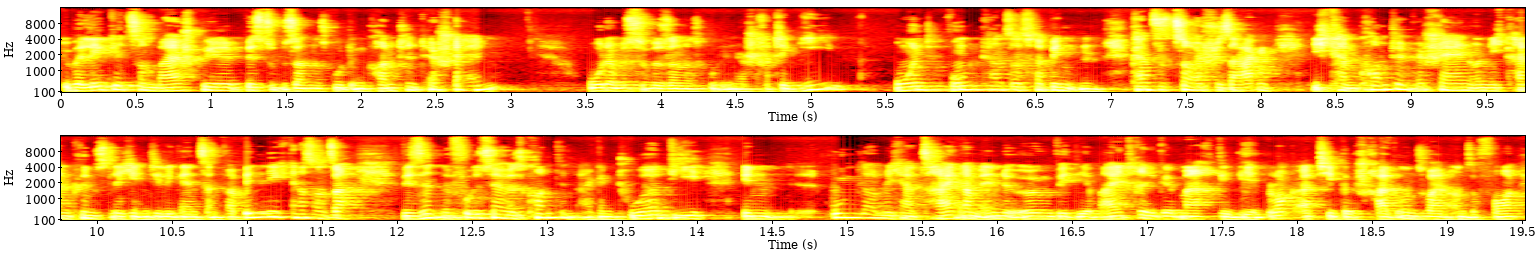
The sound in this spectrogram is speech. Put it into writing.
überleg dir zum Beispiel, bist du besonders gut im Content erstellen? Oder bist du besonders gut in der Strategie? Und womit kannst du das verbinden? Kannst du zum Beispiel sagen, ich kann Content erstellen und ich kann künstliche Intelligenz. Dann verbinde ich das und sage, wir sind eine Full-Service-Content-Agentur, die in unglaublicher Zeit am Ende irgendwie dir Beiträge macht, die dir Blogartikel schreibt und so weiter und so fort.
